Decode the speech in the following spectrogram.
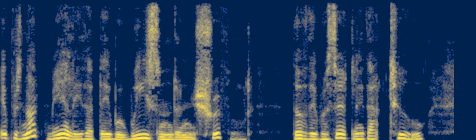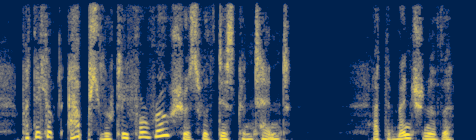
It was not merely that they were weazened and shrivelled though they were certainly that too, but they looked absolutely ferocious with discontent. At the mention of the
